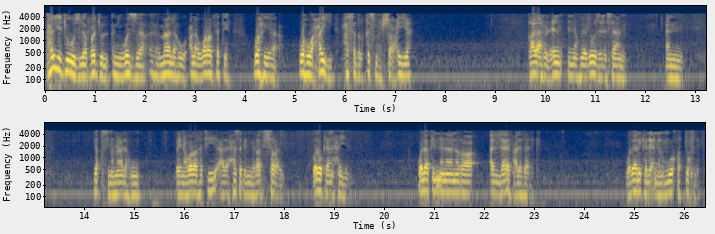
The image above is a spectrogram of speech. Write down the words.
هل يجوز للرجل أن يوزع ماله على ورثته وهي وهو حي حسب القسمة الشرعية؟ قال أهل العلم إنه يجوز للإنسان أن يقسم ماله بين ورثته على حسب الميراث الشرعي ولو كان حيا. ولكننا نرى أن لا يفعل ذلك. وذلك لأن الأمور قد تخلف.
